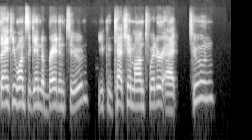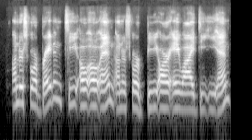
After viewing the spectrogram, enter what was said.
thank you once again to Brayden Toon. You can catch him on Twitter at Toon underscore Brayden, T O O N underscore B R A Y D E N,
